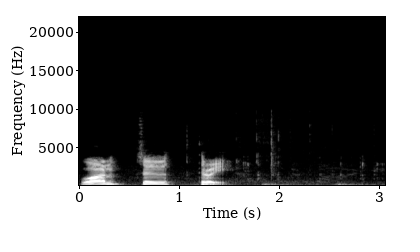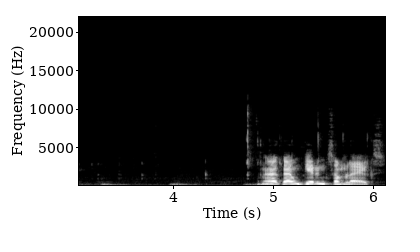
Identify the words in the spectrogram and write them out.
One, two, three. Okay, I'm getting some legs.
